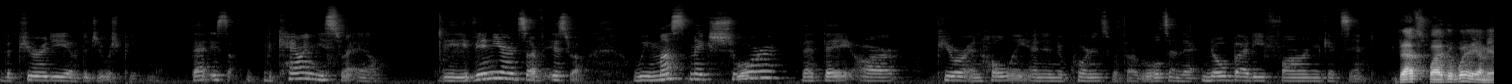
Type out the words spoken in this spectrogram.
the purity of the jewish people that is the kerem yisrael the vineyards of Israel. We must make sure that they are pure and holy and in accordance with our rules and that nobody foreign gets in. That's, by the way, I mean,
